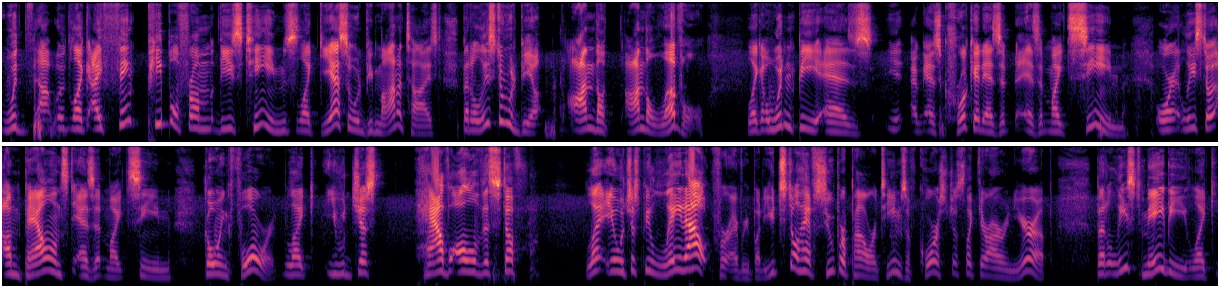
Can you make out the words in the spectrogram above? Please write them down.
would, uh, like I think people from these teams like yes it would be monetized but at least it would be on the on the level like it wouldn't be as as crooked as it as it might seem, or at least unbalanced as it might seem going forward. Like you would just have all of this stuff. Let it would just be laid out for everybody. You'd still have superpower teams, of course, just like there are in Europe, but at least maybe like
